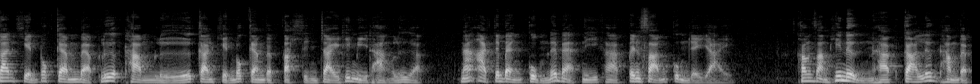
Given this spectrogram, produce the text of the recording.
การเขียนโปรแกรมแบบเลือกทำหรือการเขียนโปรแกรมแบบตัดสินใจที่มีทางเลือกนะอาจจะแบ่งกลุ่มได้แบบนี้ครับเป็น 3 กลุ่มใหญ่ ๆคำสั่งที่1นนะครับการเลือกทำแบบ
